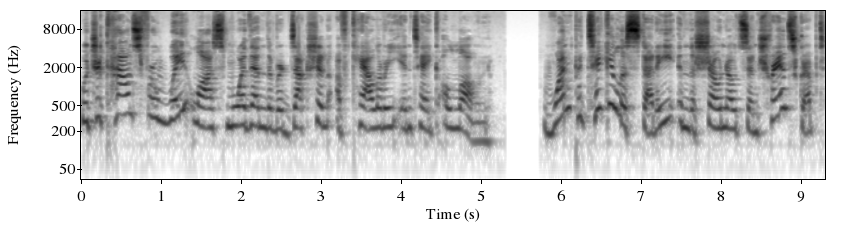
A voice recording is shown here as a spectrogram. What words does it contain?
which accounts for weight loss more than the reduction of calorie intake alone. One particular study in the show notes and transcript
